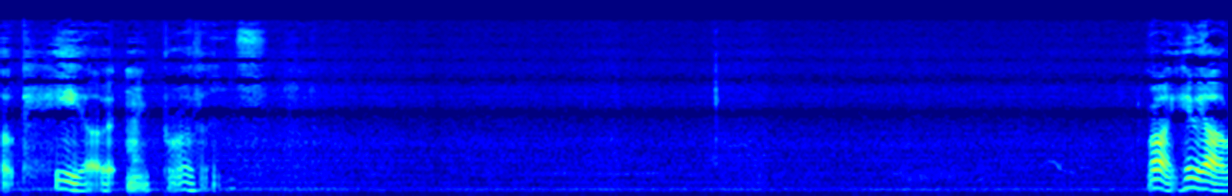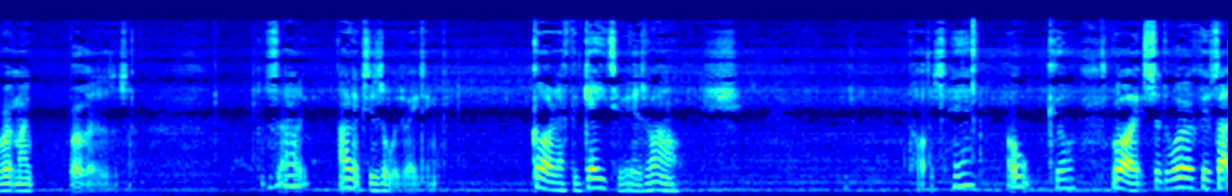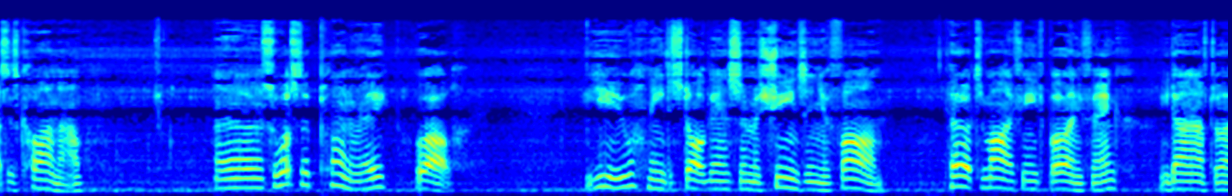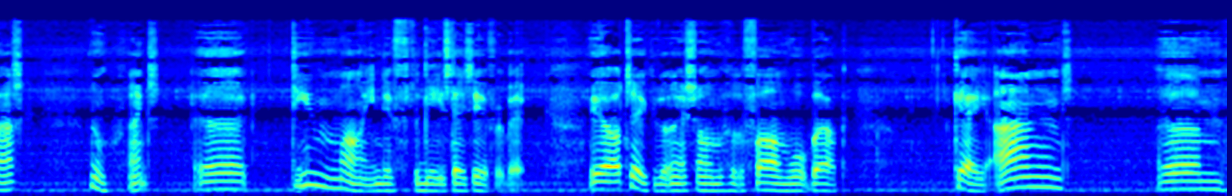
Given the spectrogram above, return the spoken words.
Up here at my brother's. Right, here we are, we're at my brother's. Alex? Alex is always waiting. God, I left the gate here as well. Here. Oh, God. Right, so the workers, that's his car now. Uh, so what's the plan, really? Well, you need to start getting some machines in your farm. Head up to mine if you need to buy anything. You don't have to ask. Oh, thanks. Uh, do you mind if the gate stays here for a bit? Yeah, I'll take the next time for the farm and walk back. Okay, and um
